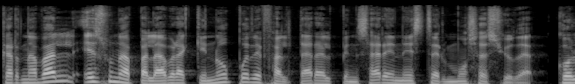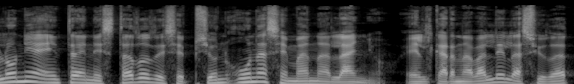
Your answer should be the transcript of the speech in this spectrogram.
Carnaval es una palabra que no puede faltar al pensar en esta hermosa ciudad. Colonia entra en estado de excepción una semana al año. El carnaval de la ciudad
